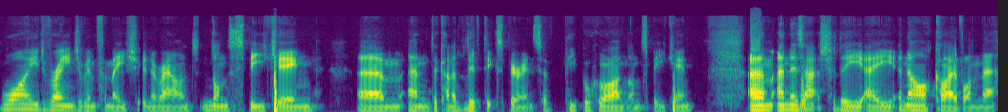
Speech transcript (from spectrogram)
wide range of information around non-speaking um, and the kind of lived experience of people who are non-speaking. Um, and there's actually a an archive on there.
